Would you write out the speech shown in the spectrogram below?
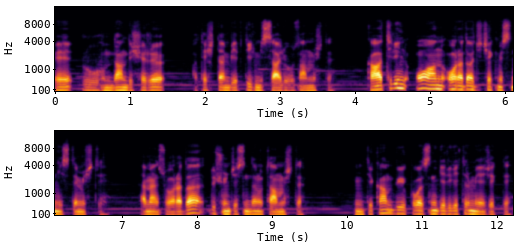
ve ruhundan dışarı ateşten bir dil misali uzanmıştı. Katilin o an orada acı çekmesini istemişti. Hemen sonra da düşüncesinden utanmıştı. İntikam büyük babasını geri getirmeyecekti.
